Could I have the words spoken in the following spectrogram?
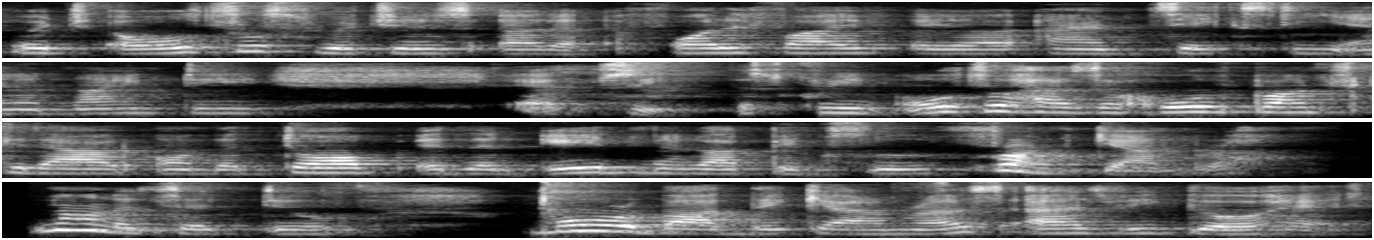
which also switches at 45 uh, and 60 and a 90 FC. The screen also has a hole punch kit out on the top and an 8 megapixel front camera. Now let's head to more about the cameras as we go ahead.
